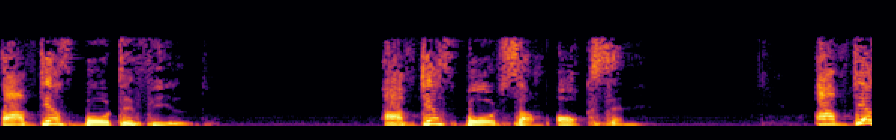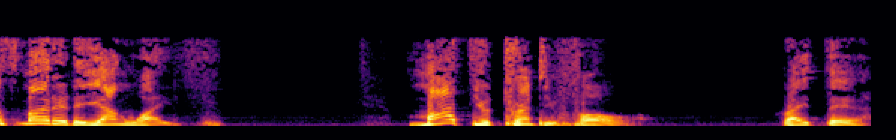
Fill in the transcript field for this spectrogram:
I've just bought a field. I've just bought some oxen. I've just married a young wife. Matthew 24, right there,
